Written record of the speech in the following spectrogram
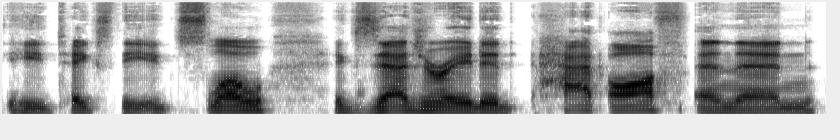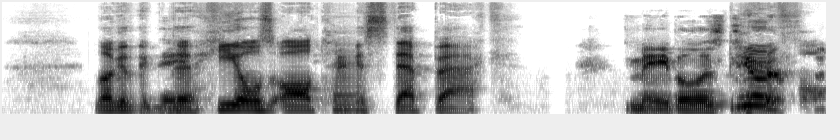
he takes the slow, exaggerated hat off, and then look at the, the heels all take a step back. Mabel is beautiful. Terrifying.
